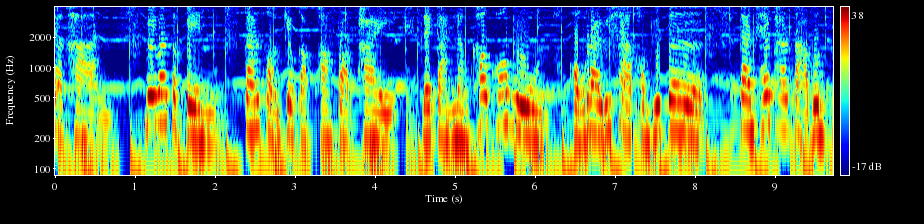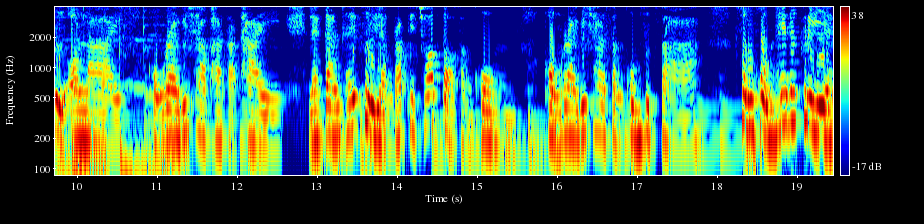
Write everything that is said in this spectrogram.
ยาคาร ไม่ว่าจะเป็นการสอนเกี่ยวกับความปลอดภัย ในการนำเข้าข้อมูลของรายวิชาคอมพิวเตอร์ การใช้ภาษาบนสื่อออนไลน์ ของรายวิชาภาษาไทย และการใช้สื่ออย่างรับผิดชอบต่อสังคม ของรายวิชาสังคมศึกษา ส่งผลให้นักเรียน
